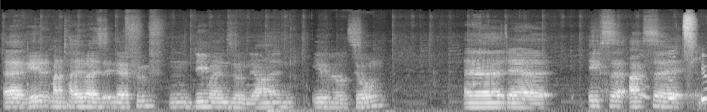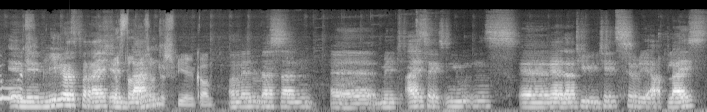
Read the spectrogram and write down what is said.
äh, redet man teilweise in der fünften dimensionalen Evolution. Äh, der X-Achse in den Minusbereich entlang. so das Spielen kommen. Und wenn du das dann äh, mit Isaac Newtons äh, Relativitätstheorie abgleichst,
